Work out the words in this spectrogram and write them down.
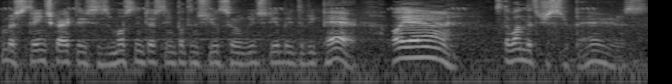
Number strange characters is most interesting potential use for which the ability to repair. Oh yeah, it's the one that just repairs.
